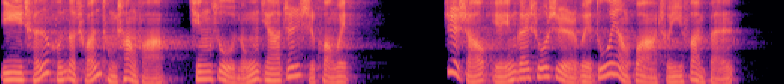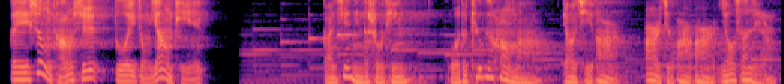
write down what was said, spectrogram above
以陈浑的传统唱法倾诉农家真实况味，至少也应该说是为多样化存于范本，给盛唐诗多一种样品。感谢您的收听，我的 QQ 号码幺七二二九二二幺三零。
